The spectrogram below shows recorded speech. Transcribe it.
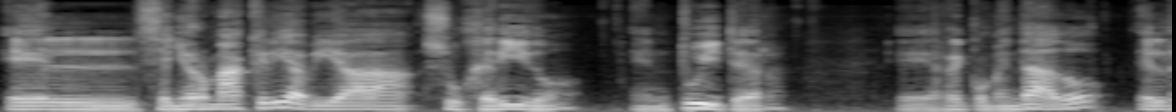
el señor Macri había sugerido en Twitter, eh, recomendado el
